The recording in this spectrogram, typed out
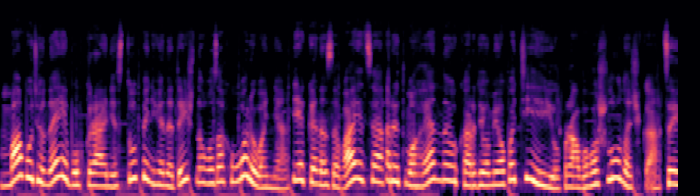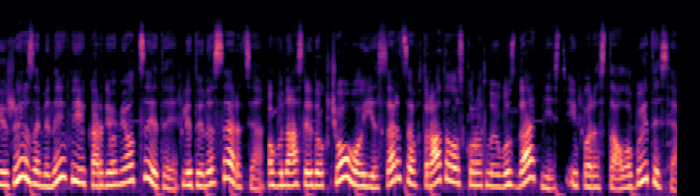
Мабуть, у неї був крайній ступінь генетичного захворювання, яке називається ритмогенною кардіоміопатією правого шлуночка. Цей жир замінив її кардіоміоцити, клітини серця, внаслідок чого її серце втратило скоротливу здатність і перестало битися.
